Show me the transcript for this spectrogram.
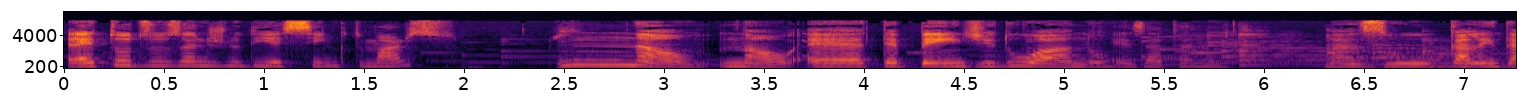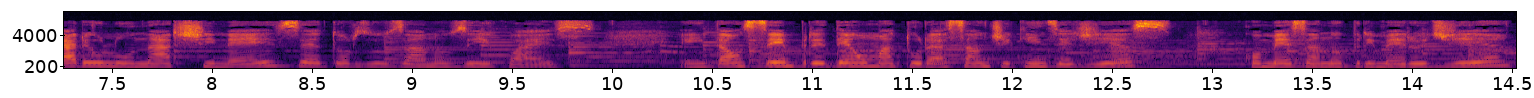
É todos os anos no dia 5 de março? Não, não. É, depende do ano. Exatamente mas o calendário lunar chinês é todos os anos iguais. Então sempre tem uma duração de 15 dias. Começa no primeiro dia,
